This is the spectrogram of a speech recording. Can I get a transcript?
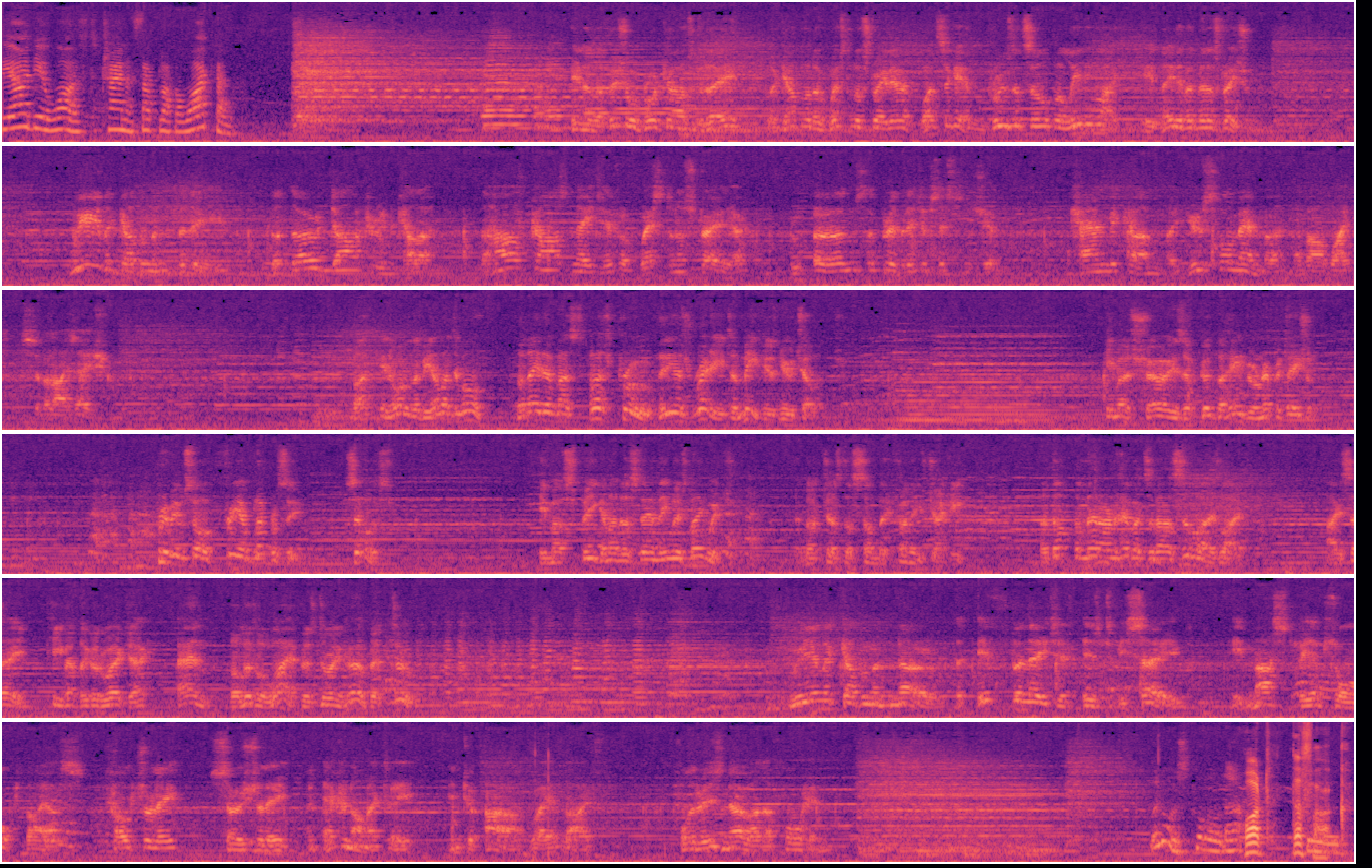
the idea was to train us up like a white fella. In an official broadcast today, the government of Western Australia once again proves itself a leading light in native administration. We, the government, believe that though darker in colour, the half-caste native of Western Australia who earns the privilege of citizenship can become a useful member of our white civilization. In order to be eligible, the native must first prove that he is ready to meet his new challenge. He must show he's of good behavior and reputation. Prove himself free of leprosy, syphilis. He must speak and understand the English language, and not just the Sunday funnies, Jackie. Adopt the manner and habits of our civilized life. I say, keep up the good work, Jack. And the little wife is doing her bit too. We in the government know that if the native is to be saved, he must be absorbed by us, culturally, socially, and economically, into our way of life. For there is no other for him. When I was called up What the fuck?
